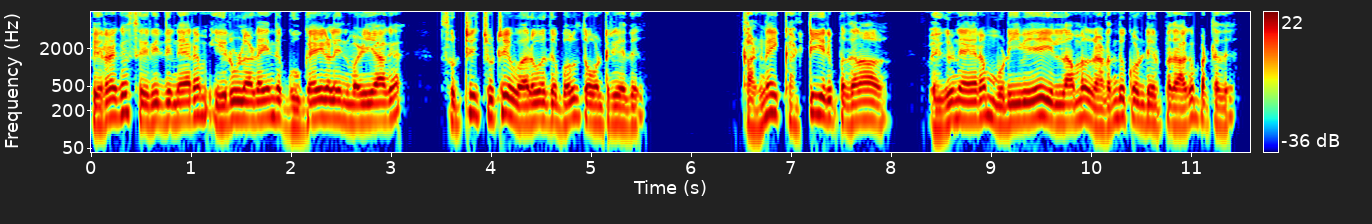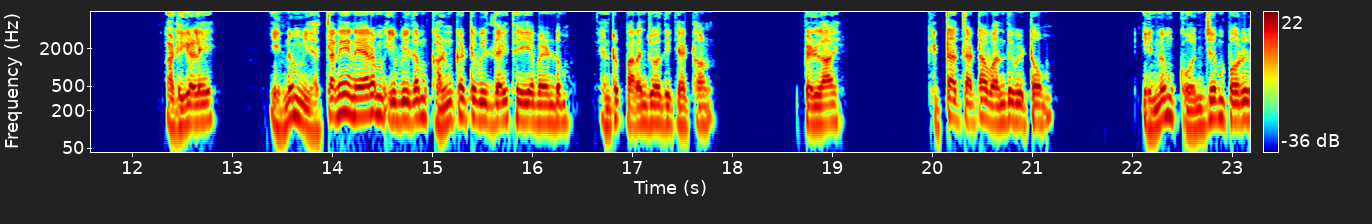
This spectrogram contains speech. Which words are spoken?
பிறகு சிறிது நேரம் இருளடைந்த குகைகளின் வழியாக சுற்றி சுற்றி வருவது போல் தோன்றியது. கண்ணை கட்டியிருப்பதனால் வெகுநேரம் முடிவே இல்லாமல் நடந்து கொண்டிருப்பதாகப்பட்டது அடிகளே இன்னும் எத்தனை நேரம் இவ்விதம் கண்கட்டு வித்தை செய்ய வேண்டும்? என்று பரஞ்சோதி கேட்டான். பிள்ளாய் கிட்டத்தட்ட வந்துவிட்டோம். இன்னும் கொஞ்சம் பொறு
